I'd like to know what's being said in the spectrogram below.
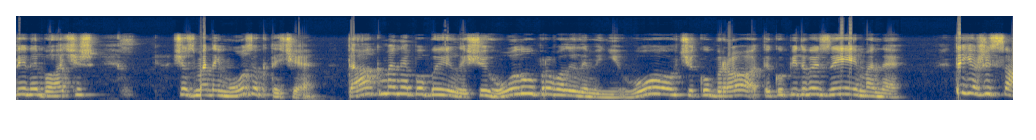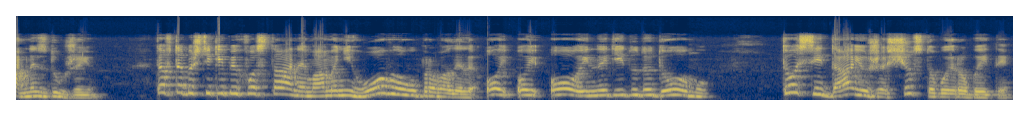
ти не бачиш, що з мене й мозок тече? Так мене побили, що й голову провалили мені. Вовчику, братику, підвези мене. Та я ж і сам не здужаю. Та в тебе ж тільки півхвоста нема, а мені голову провалили. Ой ой ой, не дійду додому. То сідай уже, що з тобою робити?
